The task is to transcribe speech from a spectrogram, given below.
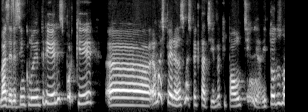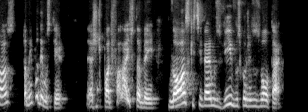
Mas ele se inclui entre eles porque uh, é uma esperança, uma expectativa que Paulo tinha, e todos nós também podemos ter. A gente pode falar isso também. Nós que estivermos vivos quando Jesus voltar.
